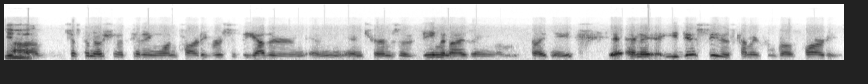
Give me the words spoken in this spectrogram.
yeah. uh, just the notion of pitting one party versus the other in, in, in terms of demonizing them, right? And, you, and it, you do see this coming from both parties,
